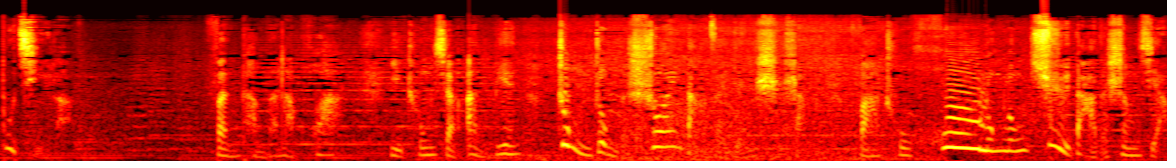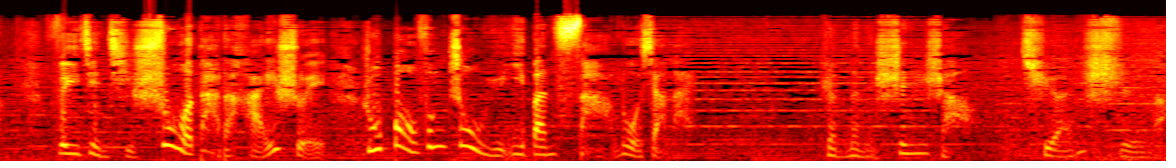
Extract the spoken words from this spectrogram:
不及了。翻腾的浪花已冲向岸边，重重的摔打在岩石上，发出呼隆隆巨大的声响，飞溅起硕大的海水，如暴风骤雨一般洒落下来。人们的身上全湿了，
